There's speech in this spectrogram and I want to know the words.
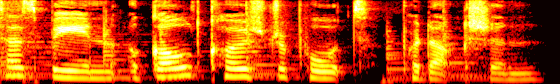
Has been a Gold Coast Report production.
